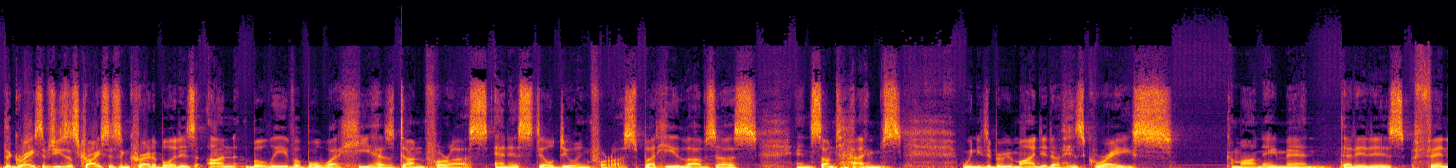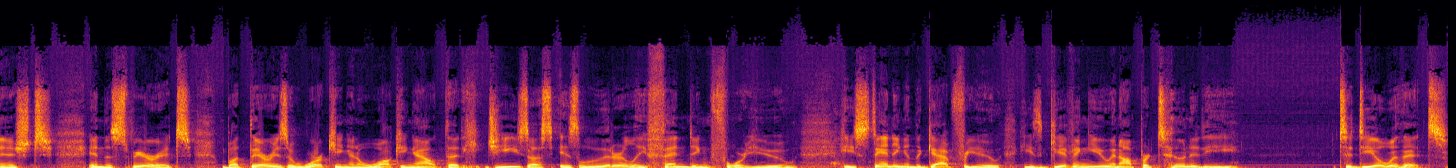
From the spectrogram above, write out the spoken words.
The grace of Jesus Christ is incredible. It is unbelievable what he has done for us and is still doing for us. But he loves us, and sometimes we need to be reminded of his grace. Come on, amen. That it is finished in the spirit, but there is a working and a walking out that he, Jesus is literally fending for you. He's standing in the gap for you. He's giving you an opportunity to deal with it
